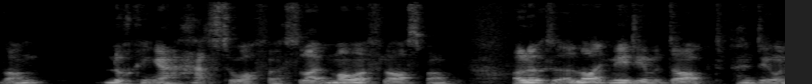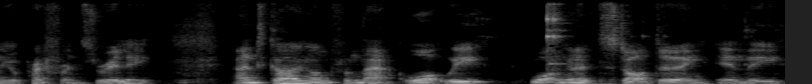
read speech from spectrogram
that I'm looking at has to offer. So like Monmouth last month, I looked at a light, medium and dark depending on your preference really. And going on from that, what we what I'm going to start doing in the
